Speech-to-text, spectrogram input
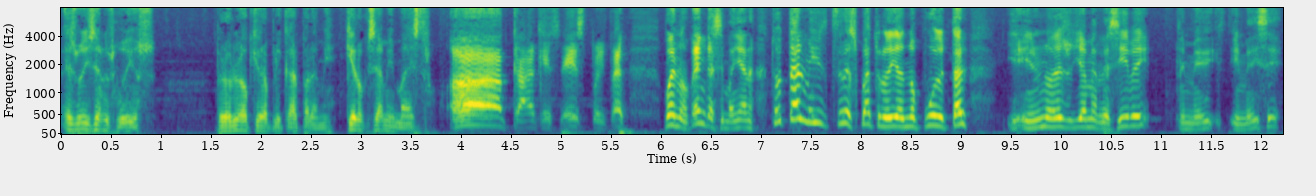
Eso dicen los judíos. Pero yo lo quiero aplicar para mí. Quiero que sea mi maestro. ¡Ah! ¿Qué es esto? Y tal. Bueno, véngase mañana. Total, mis tres, cuatro días no pudo y tal. Y en uno de esos ya me recibe y me, y me dice,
